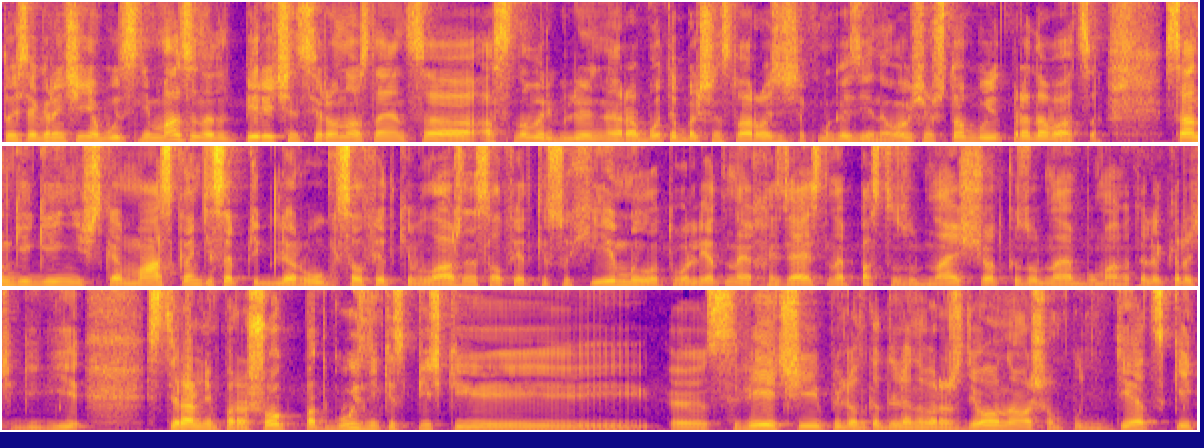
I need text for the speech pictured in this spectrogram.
То есть ограничения будут сниматься, но этот перечень все равно останется основой регулярной работы большинства розничных магазинов. В общем, что будет продаваться? Сангигиеническая маска, антисептик для рук, салфетки влажные, салфетки сухие, мыло туалетное, хозяйственное, паста зубная, щетка зубная, бумага, короче, гиги, стиральный порошок, подгузники, спички, э, свечи, пеленка для новорожденного, шампунь детский,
